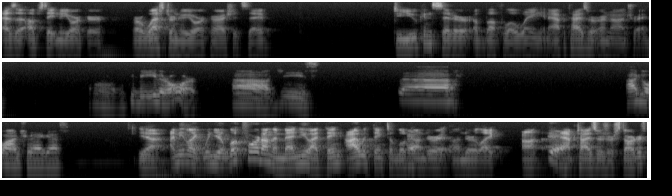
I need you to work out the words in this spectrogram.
as an upstate new yorker or a western new yorker i should say do you consider a buffalo wing an appetizer or an entree Oh, it could be either or. Oh, geez. Uh, I'll go entree, I guess. yeah i mean like when you look for it on the menu i think i would think to look Yeah. under it under like uh, Yeah. appetizers or starters.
